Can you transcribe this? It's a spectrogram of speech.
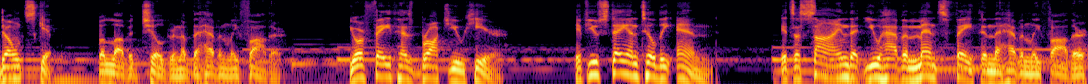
Don't skip, beloved children of the Heavenly Father. Your faith has brought you here. If you stay until the end, it's a sign that you have immense faith in the Heavenly Father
